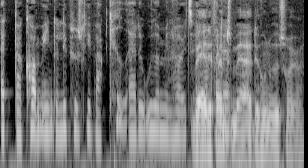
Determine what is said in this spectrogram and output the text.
at der kom en, der lige pludselig var ked af det ud af min højtaler. Hvad er det for en smerte, hun udtrykker?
